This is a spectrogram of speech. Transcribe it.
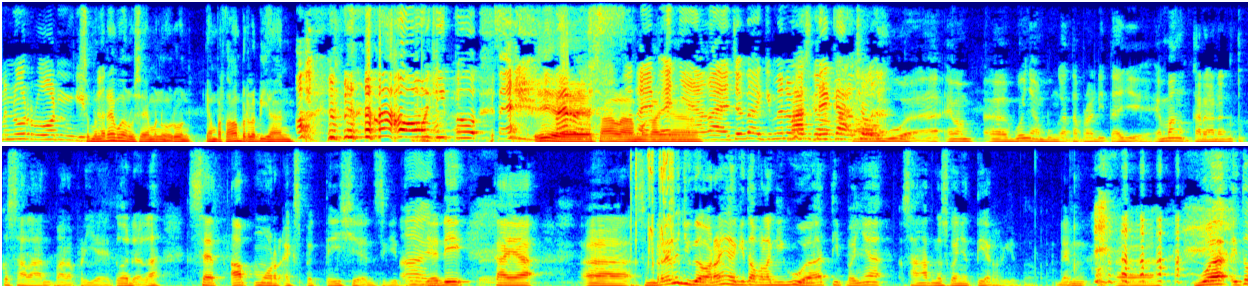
menurun gitu sebenarnya bukan usaha yang menurun yang pertama berlebihan oh gitu. iya salah Saya makanya banyak. Nah, Coba gimana Mas? Deka, Kalau gue emang gue nyambung kata Pradit aja ya. Emang kadang-kadang itu kesalahan para pria itu adalah set up more expectations gitu. Ah, Jadi kayak eh, sebenarnya lu juga orangnya gitu apalagi gue tipenya sangat nggak suka nyetir gitu. Dan eh, gue itu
